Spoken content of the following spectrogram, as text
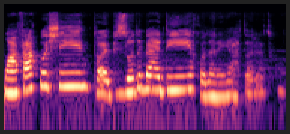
موفق باشین تا اپیزود بعدی. خدا نگهدارتون.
